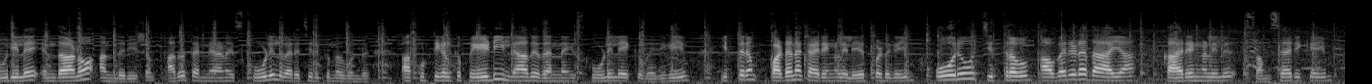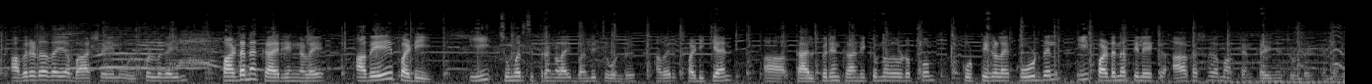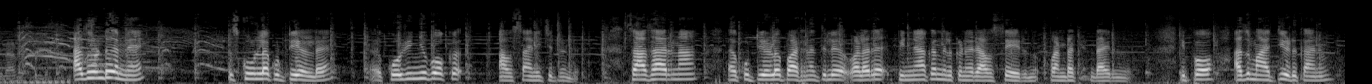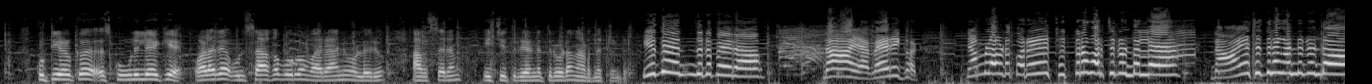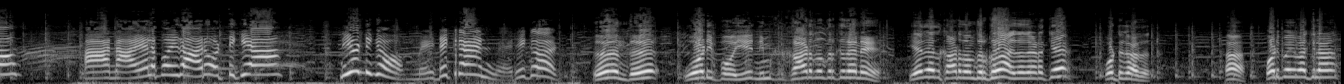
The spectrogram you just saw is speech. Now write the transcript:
ഊരിലെ എന്താണോ അന്തരീക്ഷം അത് തന്നെയാണ് സ്കൂളിൽ വരച്ചിരിക്കുന്നത് കൊണ്ട് ആ കുട്ടികൾക്ക് പേടിയില്ലാതെ തന്നെ സ്കൂളിലേക്ക് വരികയും ഇത്തരം പഠന കാര്യങ്ങളിൽ ഏർപ്പെടുകയും ഓരോ ചിത്രവും അവരുടേതായ കാര്യങ്ങളിൽ സംസാരിക്കുകയും അവരുടേതായ ഭാഷയിൽ ഉൾക്കൊള്ളുകയും പഠന കാര്യങ്ങളെ അതേപടി ഈ ചുമർ ചിത്രങ്ങളായി ബന്ധിച്ചുകൊണ്ട് അവർ പഠിക്കാൻ താല്പര്യം കാണിക്കുന്നതോടൊപ്പം കുട്ടികളെ കൂടുതൽ ഈ പഠനത്തിലേക്ക് ആകർഷകമാക്കാൻ കഴിഞ്ഞിട്ടുണ്ട് എന്നതിനാണ് അതുകൊണ്ട് തന്നെ സ്കൂളിലെ കുട്ടികളുടെ കൊഴിഞ്ഞുപോക്ക് അവസാനിച്ചിട്ടുണ്ട്. സാധാരണ കുട്ടികൾ പഠനത്തിൽ വളരെ പിന്നാക്കം നിൽക്കുന്ന ഒരു അവസ്ഥയായിരുന്നു പണ്ടൊക്കെ ഉണ്ടായിരുന്നത്. ഇപ്പോൾ അത് മാറ്റിയെടുക്കാനും കുട്ടികൾക്ക് സ്കൂളിലേക്ക് വളരെ ഉത്സാഹപൂർവം വരാനുമുള്ളൊരു അവസരം ഈ ചിത്രീകരണത്തിലൂടെ നടന്നിട്ടുണ്ട്. ഇത് എന്തിന്റെ പേരാ? നായ വെരി ഗുഡ് നമ്മളവിടെ കുറെ ചിത്രം വരച്ചിട്ടുണ്ടല്ലേ? നായ ചിത്രം കണ്ടിട്ടുണ്ടോ? ആ നായല പോയി ആരും ഒട്ടിക്കുക? നീ ഒട്ടിക്കോ? മെഡിക്കൻ വെരി ഗുഡ് എന്ത്? ഓടിപ്പോയി. നിമക്ക് കാട് തന്നിരിക്കുന്നേ ഏതേത് കാട് തന്നിരിക്കുന്നോ ഇടയ്ക്ക്? ഒട്ടുകാത് ആ ഓടിപ്പോയി ബാക്കിലാ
